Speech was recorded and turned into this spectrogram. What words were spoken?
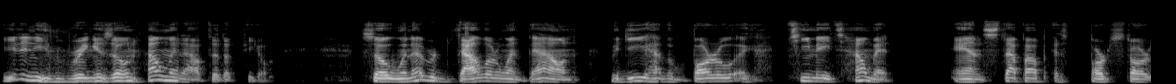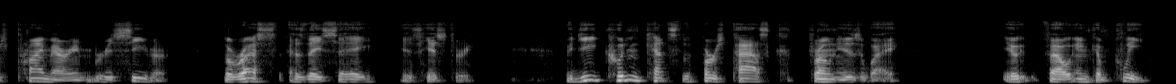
he didn't even bring his own helmet out to the field. So whenever Dowler went down, McGee had to borrow a teammate's helmet and step up as Bart Starr's primary receiver. The rest, as they say, is history. McGee couldn't catch the first pass thrown his way. It fell incomplete.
